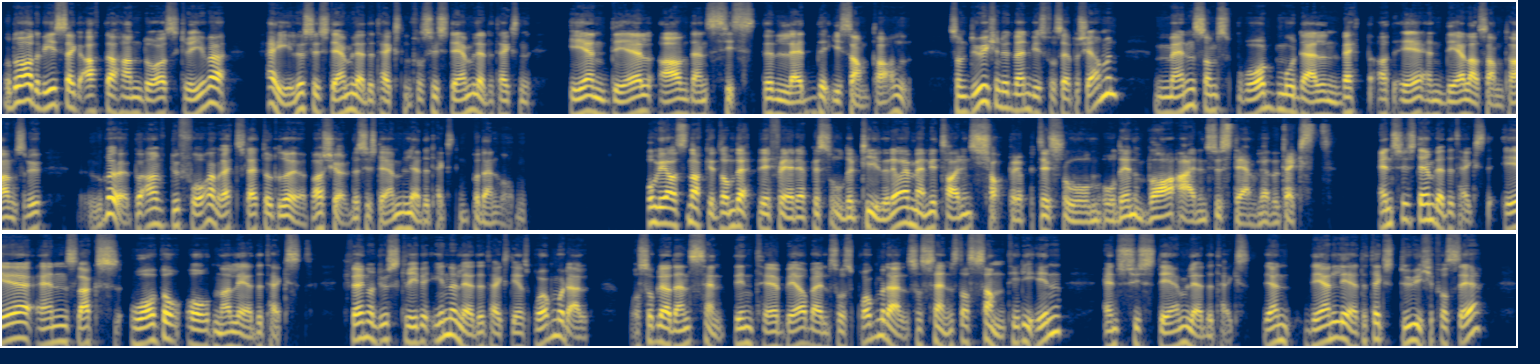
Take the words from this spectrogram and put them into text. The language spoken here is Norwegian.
Og da har det vist seg at han da skriver hele systemledeteksten, for systemledeteksten er en del av den siste leddet i samtalen, som du ikke nødvendigvis får se på skjermen, men som språkmodellen vet at er en del av samtalen. Så du, røper, du får han rett og slett å røpe selve systemledeteksten på den måten. Og Vi har snakket om dette i flere episoder tidligere, men vi tar en kjapp repetisjon, Odin. Hva er en systemledetekst? En systemledetekst er en slags overordna ledetekst hver gang du skriver inn en ledetekst i en språkmodell, og så blir den sendt inn til bearbeidelse hos språkmodellen, så sendes det samtidig inn en systemledetekst. Det er en, det er en ledetekst du ikke får se,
